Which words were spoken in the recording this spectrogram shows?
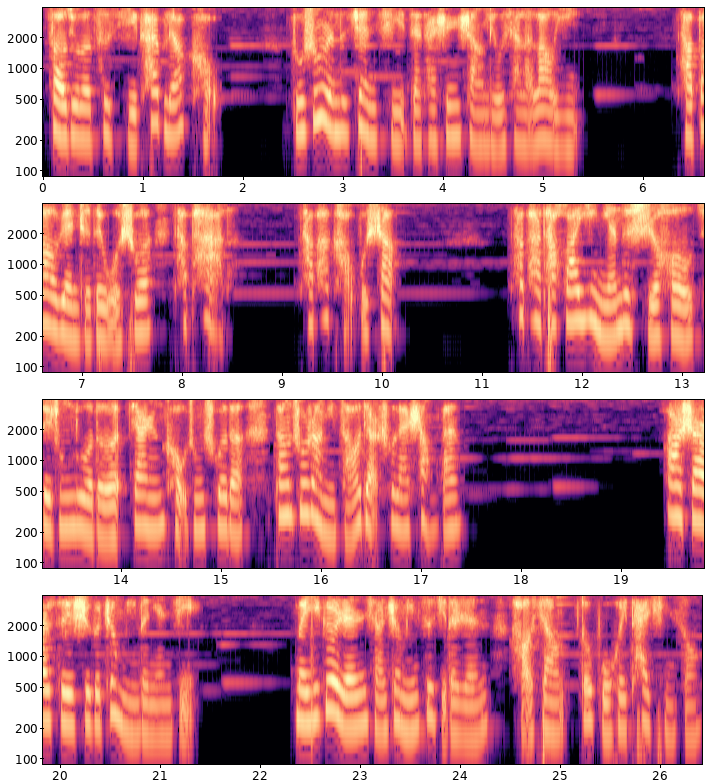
造就了自己开不了口，读书人的怨气在他身上留下了烙印。他抱怨着对我说：“他怕了。”他怕考不上，他怕他花一年的时候，最终落得家人口中说的“当初让你早点出来上班”。二十二岁是个证明的年纪，每一个人想证明自己的人，好像都不会太轻松。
